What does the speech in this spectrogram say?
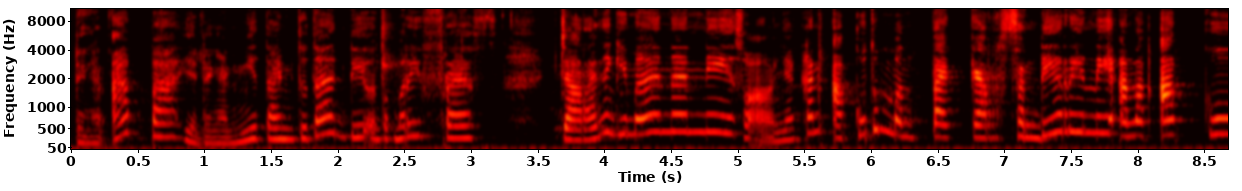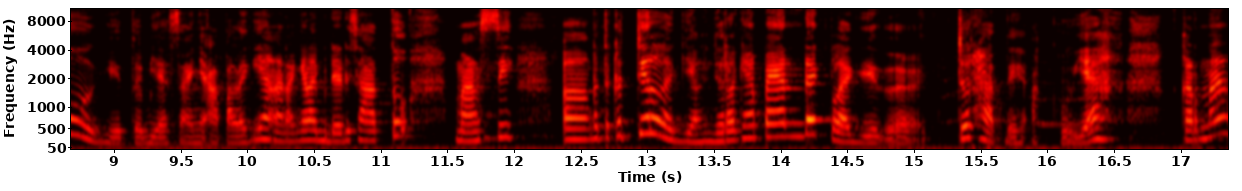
Dengan apa? Ya dengan me time itu tadi untuk merefresh caranya gimana nih? Soalnya kan aku tuh menteker sendiri nih anak aku gitu biasanya. Apalagi yang anaknya lebih dari satu masih uh, kecil-kecil lagi yang jaraknya pendek lagi gitu. Curhat deh aku ya. Karena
